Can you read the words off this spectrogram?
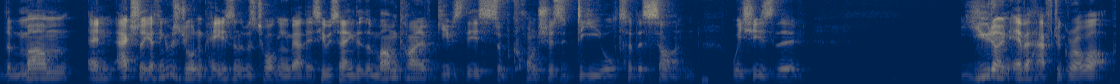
The mum, and actually, I think it was Jordan Peterson that was talking about this. He was saying that the mum kind of gives this subconscious deal to the son, which is that you don't ever have to grow up.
